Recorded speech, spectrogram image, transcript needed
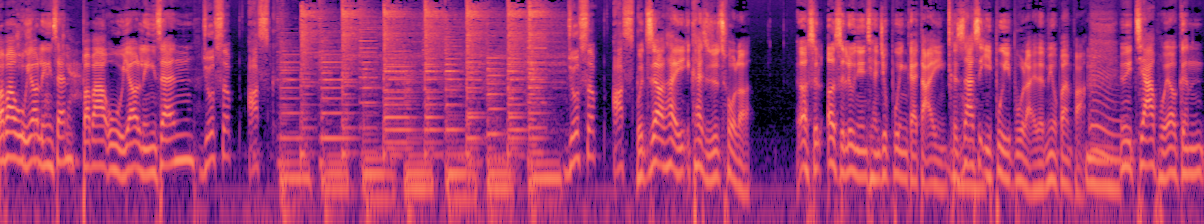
八八五幺零三八八五幺零三 Joseph ask. Joseph ask. 我知道他一开始就错了。二十二十六年前就不应该答应，可是他是一步一步来的，没有办法。嗯，因为家婆要跟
